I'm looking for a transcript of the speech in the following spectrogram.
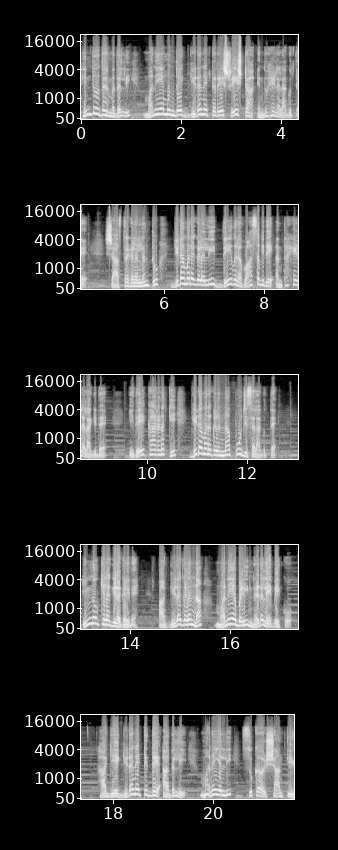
ಹಿಂದೂ ಧರ್ಮದಲ್ಲಿ ಮನೆಯ ಮುಂದೆ ಗಿಡ ನೆಟ್ಟರೆ ಶ್ರೇಷ್ಠ ಎಂದು ಹೇಳಲಾಗುತ್ತೆ. ಶಾಸ್ತ್ರಗಳಲ್ಲಂತೂ ಗಿಡಮರಗಳಲ್ಲಿ ದೇವರ ವಾಸವಿದೆ ಅಂತ ಹೇಳಲಾಗಿದೆ. ಇದೇ ಕಾರಣಕ್ಕೆ ಗಿಡಮರಗಳನ್ನ ಪೂಜಿಸಲಾಗುತ್ತೆ. ಇನ್ನೂ ಕೆಲ ಗಿಡಗಳಿವೆ. ಆ ಗಿಡಗಳನ್ನ ಮನೆಯ ಬಳಿ ನೆಡಲೇಬೇಕು. ಹಾಗೆಯೇ ಗಿಡ ನೆಟ್ಟಿದ್ದೇ ಆದಲ್ಲಿ ಮನೆಯಲ್ಲಿ ಸುಖ, ಶಾಂತಿ,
